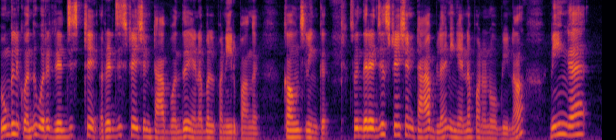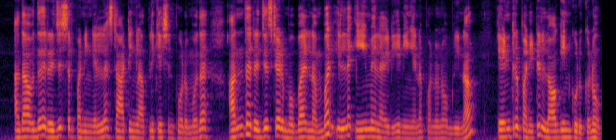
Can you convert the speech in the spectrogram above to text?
உங்களுக்கு வந்து ஒரு ரெஜிஸ்ட்ரே ரெஜிஸ்ட்ரேஷன் டேப் வந்து எனபிள் பண்ணியிருப்பாங்க கவுன்சிலிங்க்கு ஸோ இந்த ரெஜிஸ்ட்ரேஷன் டேப்பில் நீங்கள் என்ன பண்ணணும் அப்படின்னா நீங்கள் அதாவது ரெஜிஸ்டர் பண்ணிங்கல்ல ஸ்டார்டிங்கில் அப்ளிகேஷன் போடும்போது அந்த ரெஜிஸ்டர்ட் மொபைல் நம்பர் இல்லை இமெயில் ஐடியை நீங்கள் என்ன பண்ணணும் அப்படின்னா என்ட்ரு பண்ணிவிட்டு லாகின் கொடுக்கணும்.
